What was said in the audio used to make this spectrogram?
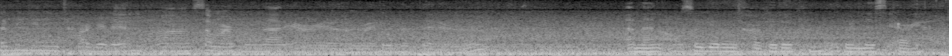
So I've been targeted uh, somewhere from that area right over there. And then also getting targeted from over in this area.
